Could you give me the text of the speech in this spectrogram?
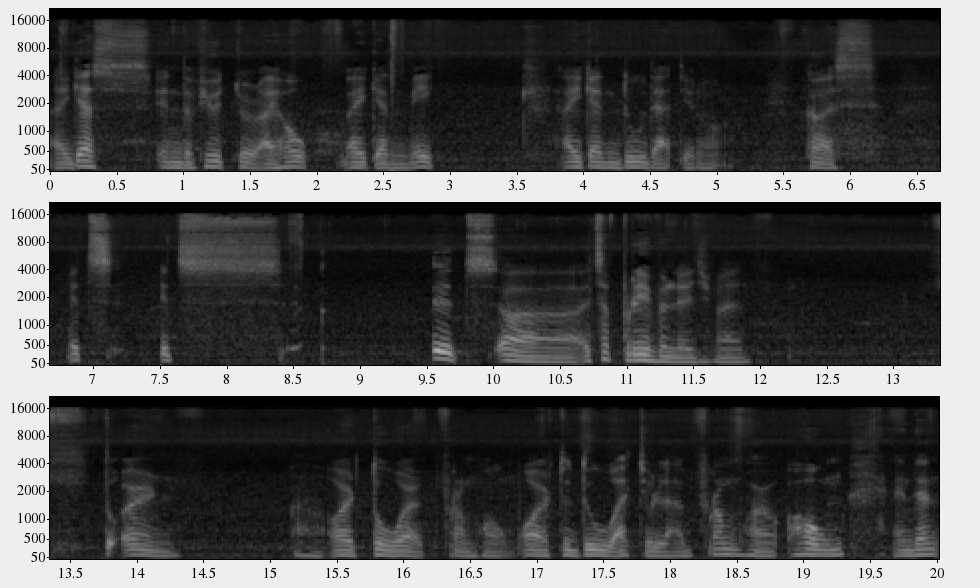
I guess in the future i hope i can make i can do that you know. Because it's it's it's uh it's a privilege man to earn uh, or to work from home or to do what you love from home and then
